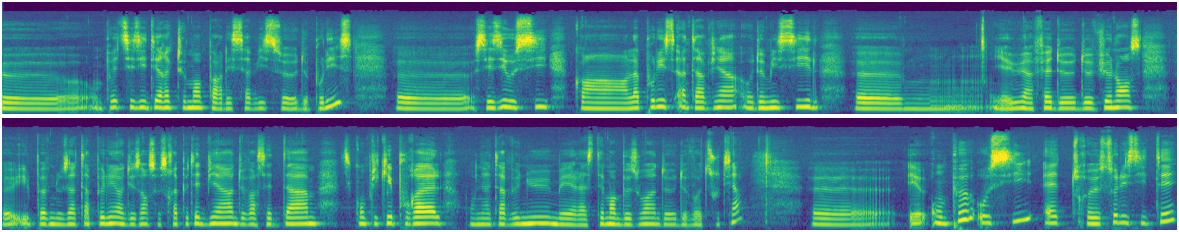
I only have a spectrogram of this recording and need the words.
euh, on peut être saisi directement par les services de police, euh, saisi aussi quand la police intervient au domicile, euh, il y a eu un fait de, violence, euh, ils peuvent nous interpeller en disant ce serait peut-être bien de voir cette dame, c'est compliqué pour elle, on est intervenu, mais elle a tellement besoin de votre soutien. Euh, et on peut aussi être sollicité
